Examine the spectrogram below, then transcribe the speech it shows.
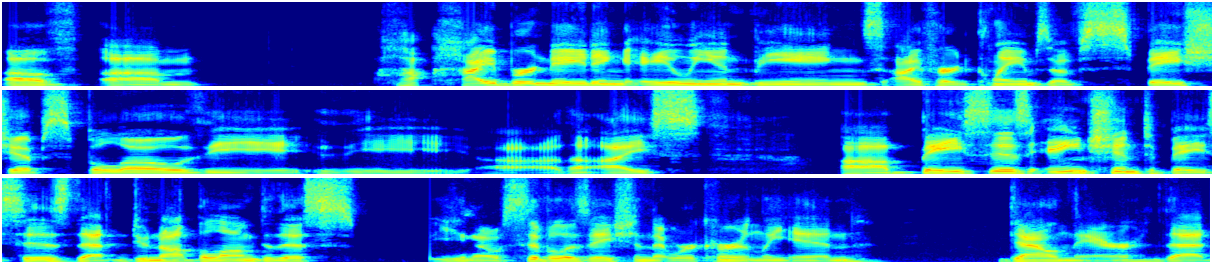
of um, h- hibernating alien beings. I've heard claims of spaceships below the the uh, the ice. Uh, bases ancient bases that do not belong to this you know civilization that we're currently in down there that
